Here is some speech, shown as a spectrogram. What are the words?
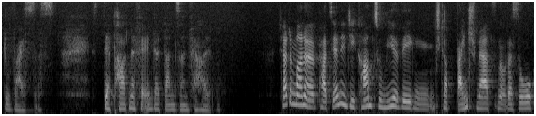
Du weißt es. Der Partner verändert dann sein Verhalten. Ich hatte mal eine Patientin, die kam zu mir wegen, ich glaube, Beinschmerzen oder so.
